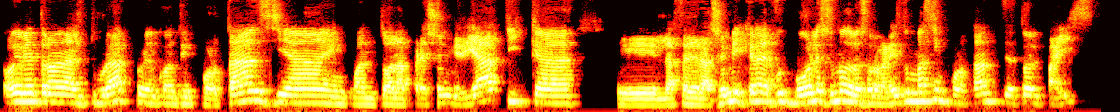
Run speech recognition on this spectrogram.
obviamente a la altura, pero en cuanto a importancia, en cuanto a la presión mediática, eh, la Federación Mexicana de Fútbol es uno de los organismos más importantes de todo el país.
